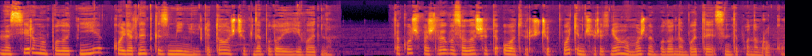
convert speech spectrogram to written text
На сірому полотні колір нитки змінюю для того, щоб не було її видно. Також важливо залишити отвір, щоб потім через нього можна було набити синтепоном руку.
